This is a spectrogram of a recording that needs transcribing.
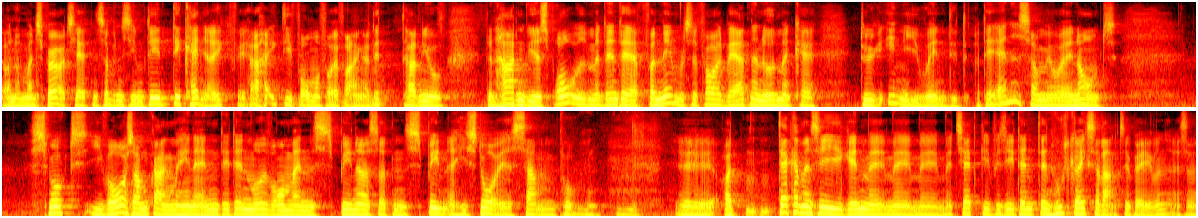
Og når man spørger chatten, så vil den sige, det, det kan jeg ikke, for jeg har ikke de former for erfaringer. Det har den jo, den har den via sproget, men den der fornemmelse for, at verden er noget, man kan dykke ind i uendeligt. Og det andet, som jo er enormt smukt i vores omgang med hinanden, det er den måde, hvor man spinder sådan spind af historie sammen på. Ikke? Mm. Øh, og mm-hmm. der kan man se igen med, med, med, med ChatGPT, den, den husker ikke så langt tilbage. Vel? Altså,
